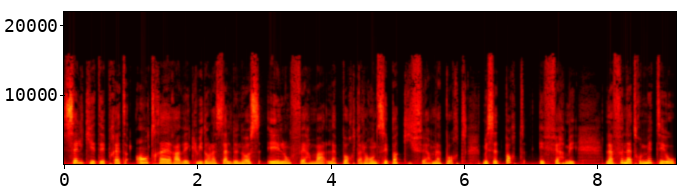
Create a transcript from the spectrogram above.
celles qui étaient prêtes entrèrent avec lui dans la salle de noces et l'on ferma la porte. Alors on ne sait pas qui ferme la porte, mais cette porte est fermée. La fenêtre météo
